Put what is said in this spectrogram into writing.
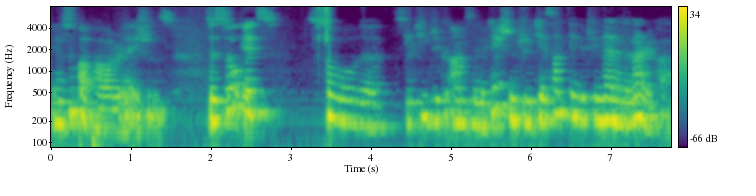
in superpower relations. The Soviets saw the Strategic Arms Limitation Treaty as something between them and America.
